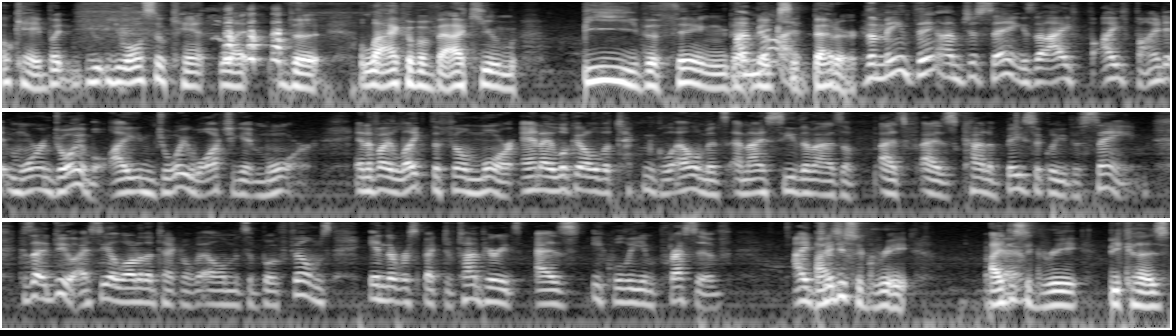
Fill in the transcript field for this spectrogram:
Okay, but you, you also can't let the lack of a vacuum be the thing that I'm makes not. it better. The main thing I'm just saying is that I, I find it more enjoyable. I enjoy watching it more. And if I like the film more and I look at all the technical elements and I see them as a as as kind of basically the same because I do. I see a lot of the technical elements of both films in their respective time periods as equally impressive. I I disagree. I disagree because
